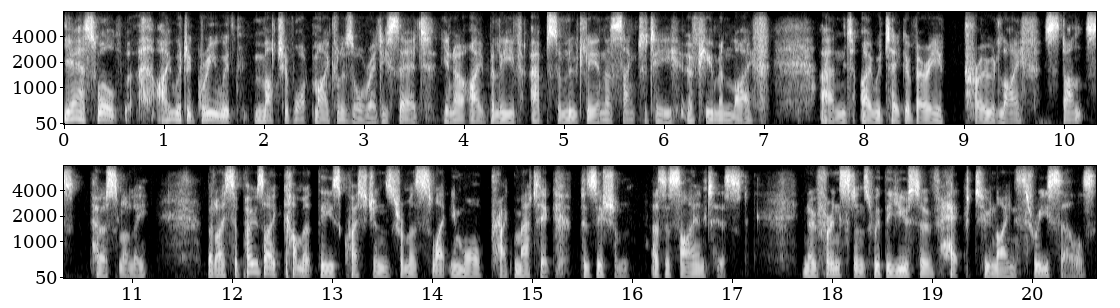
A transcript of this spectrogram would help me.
Yes, well, I would agree with much of what Michael has already said. You know, I believe absolutely in the sanctity of human life, and I would take a very pro life stance personally. But I suppose I come at these questions from a slightly more pragmatic position as a scientist. You know, for instance, with the use of HEK293 cells,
